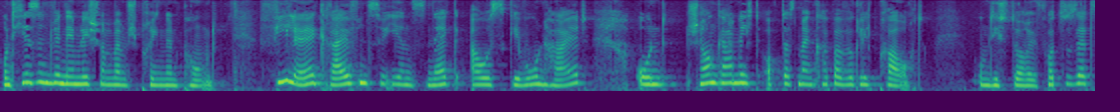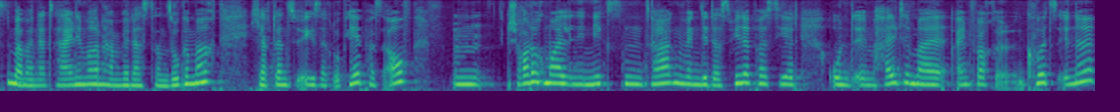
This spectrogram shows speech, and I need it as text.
und hier sind wir nämlich schon beim springenden Punkt. Viele greifen zu ihren Snack aus Gewohnheit und schauen gar nicht, ob das mein Körper wirklich braucht um die Story fortzusetzen. Bei meiner Teilnehmerin haben wir das dann so gemacht. Ich habe dann zu ihr gesagt, okay, pass auf, schau doch mal in den nächsten Tagen, wenn dir das wieder passiert und ähm, halte mal einfach äh, kurz inne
